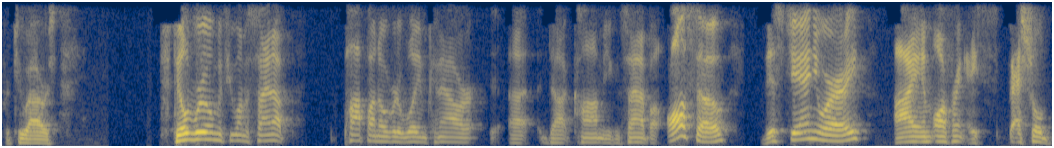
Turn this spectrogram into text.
for two hours. Still room if you want to sign up. Pop on over to williamkenower.com. Uh, you can sign up. Also, this January, I am offering a special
